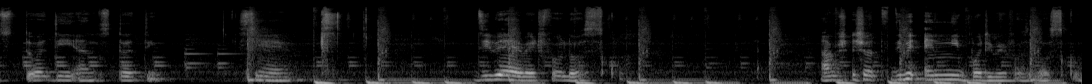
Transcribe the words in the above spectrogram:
study and study. See, hmm. the way I read for law school, I'm sure the way anybody read for law school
